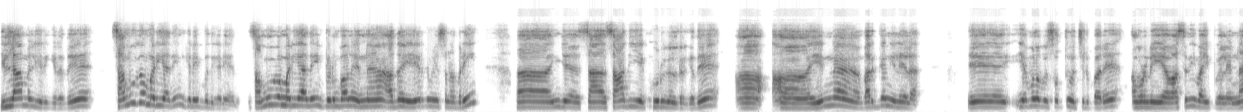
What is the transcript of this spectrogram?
இல்லாமல் இருக்கிறது. சமூக மரியாதையும் கிடைப்பது கிடையாது. சமூக மரியாதை பெரும்பாலும் என்ன? அதை ஏற்கனவே சொன்னபடி ஆஹ் இங்க சா சாதிய கூறுகள் இருக்குது. ஆஹ் ஆஹ் என்ன வர்க்க நிலையில எவ்வளவு சொத்து வச்சிருப்பாரு? அவருடைய வசதி வாய்ப்புகள் என்ன?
